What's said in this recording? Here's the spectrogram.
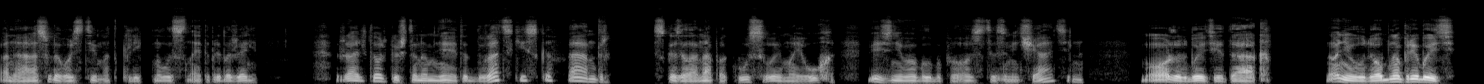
Она с удовольствием откликнулась на это предложение. — Жаль только, что на мне этот дурацкий скафандр, — сказала она, покусывая мое ухо. — Без него было бы просто замечательно. — Может быть и так, но неудобно прибыть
